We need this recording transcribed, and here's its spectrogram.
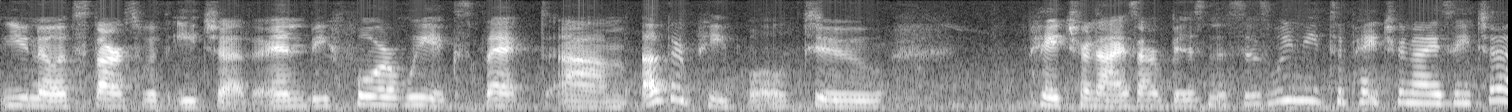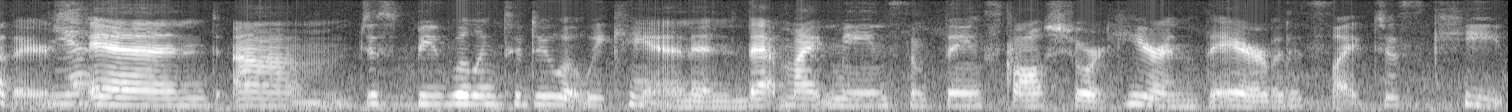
You know, it starts with each other. And before we expect um, other people to patronize our businesses, we need to patronize each other Yeah. and um, just be willing to do what we can. And that might mean some things fall short here and there, but it's like just keep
